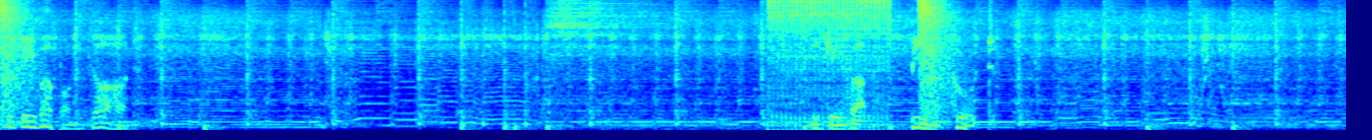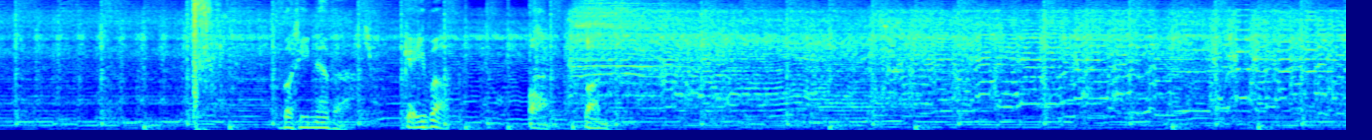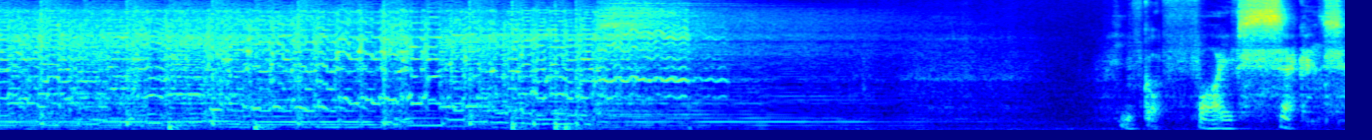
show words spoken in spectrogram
He gave up on God. He gave up being good. But he never gave up on Bunny. You've got five seconds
